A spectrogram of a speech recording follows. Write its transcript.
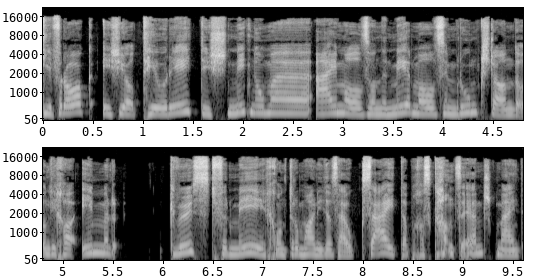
die Frage ist ja theoretisch nicht nur einmal, sondern mehrmals im Raum gestanden und ich habe immer gewusst für mich, und darum habe ich das auch gesagt, aber ich habe es ganz ernst gemeint,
